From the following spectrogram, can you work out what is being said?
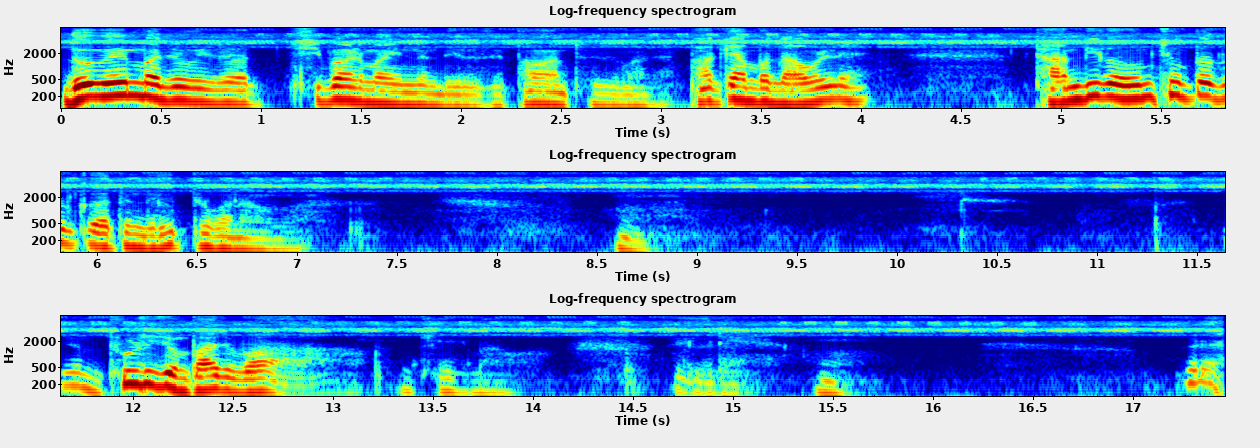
너왜 인마 저기 저 집안에만 있는데 요새 방 안쪽에 맞아. 밖에 한번 나올래? 담비가 엄청 떠들 것 같은데 흡표가 나오면. 응. 좀 둘리 좀 봐줘봐. 이렇게 하지 말고. 왜 그래? 응. 그래.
